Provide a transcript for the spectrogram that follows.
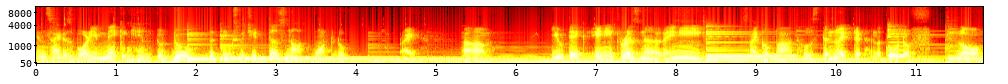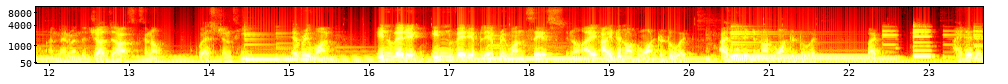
inside his body, making him to do the things which he does not want to do. Right? Um, you take any prisoner, any psychopath who is convicted in the court of law, and then when the judge asks, you know, questions, he, everyone, invariably, invariably everyone says, you know, I, I do not want to do it. Hmm. I really do not want to do it, but I did it.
